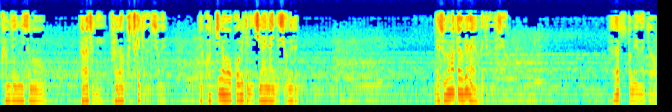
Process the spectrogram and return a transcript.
完全にそのガラスに体をくっつけてるんですよね。で、こっちの方向を見てるに違いないんですよね。で、でそのまた上が破けてるんですよ。ふっと目が開いと、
